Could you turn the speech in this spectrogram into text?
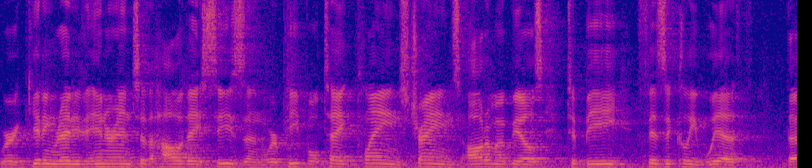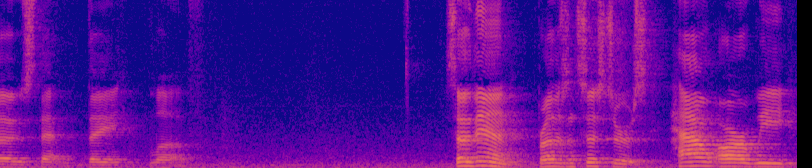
We're getting ready to enter into the holiday season where people take planes, trains, automobiles to be physically with those that they love. So then, brothers and sisters, how are we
